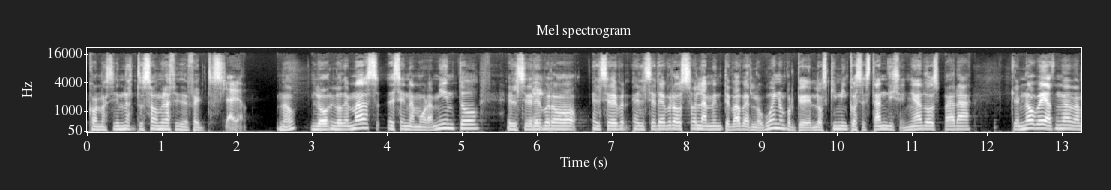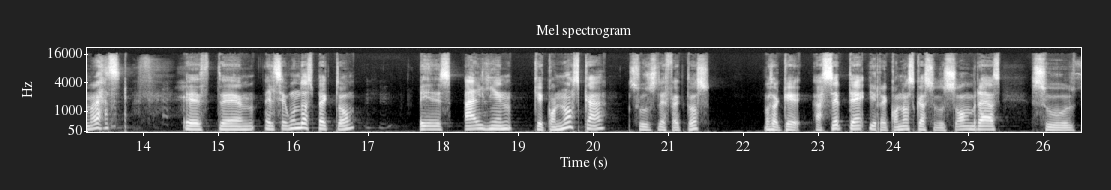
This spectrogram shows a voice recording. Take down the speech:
conociendo tus sombras y defectos. Claro. ¿No? Lo, demás es enamoramiento. El cerebro, el cerebro, el cerebro solamente va a ver lo bueno porque los químicos están diseñados para que no veas nada más. Este, el segundo aspecto es alguien que conozca sus defectos, o sea, que acepte y reconozca sus sombras, sus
